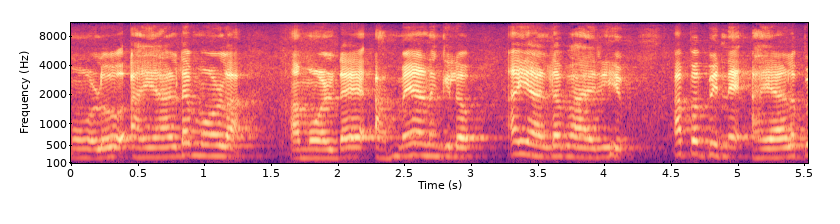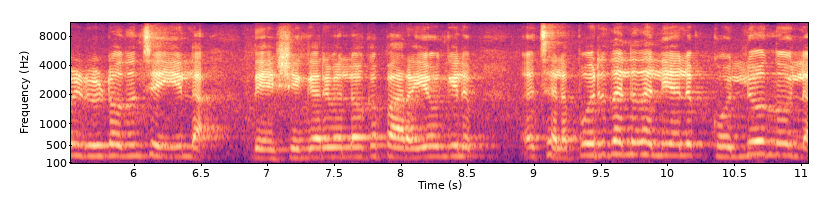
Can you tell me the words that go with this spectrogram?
മോളു അയാളുടെ മോളാ. ആ മോളുടെ അമ്മയാണെങ്കിലോ അയാളുടെ ഭാര്യയും. അപ്പം പിന്നെ അയാൾ പിടിവിട്ടൊന്നും ചെയ്യില്ല. ദേഷ്യം കയറി വല്ലതൊക്കെ പറയുമെങ്കിലും ചിലപ്പോൾ ഒരു തല്ല് തല്ലിയാലും കൊല്ലൊന്നുമില്ല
